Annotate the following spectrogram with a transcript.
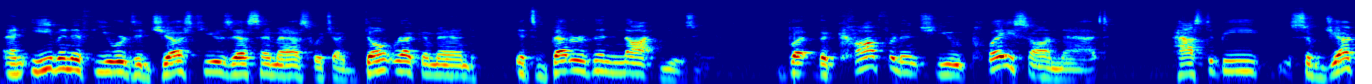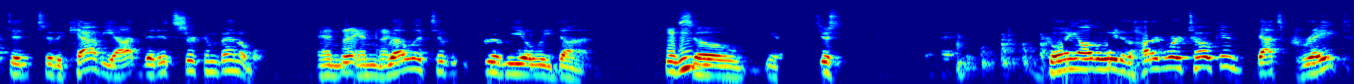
And even if you were to just use SMS, which I don't recommend, it's better than not using it. But the confidence you place on that has to be subjected to the caveat that it's circumventable and, right, and right. relatively trivially done. Mm-hmm. So you know, just uh, going all the way to the hardware token, that's great.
